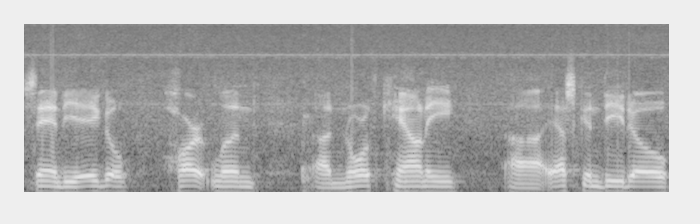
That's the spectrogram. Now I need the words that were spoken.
San Diego, Heartland, uh, North County, uh, Escondido,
